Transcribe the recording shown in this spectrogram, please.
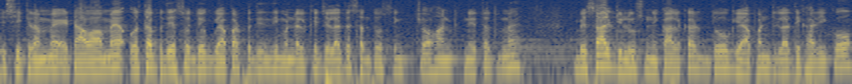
इसी क्रम में इटावा में उत्तर प्रदेश उद्योग व्यापार प्रतिनिधि मंडल के जिलाध्यक्ष संतोष सिंह चौहान के नेतृत्व में विशाल जुलूस निकालकर दो ज्ञापन जिलाधिकारी को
